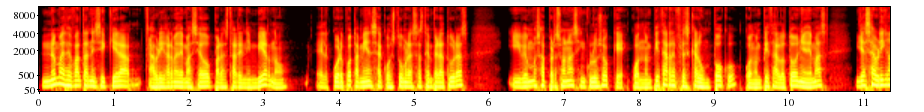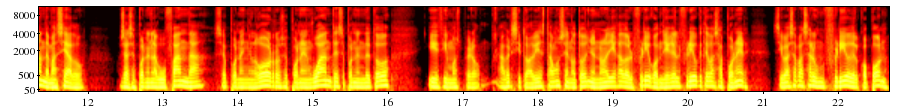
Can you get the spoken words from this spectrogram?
no me hace falta ni siquiera abrigarme demasiado para estar en invierno. El cuerpo también se acostumbra a esas temperaturas y vemos a personas incluso que cuando empieza a refrescar un poco, cuando empieza el otoño y demás, ya se abrigan demasiado. O sea, se ponen la bufanda, se ponen el gorro, se ponen guantes, se ponen de todo y decimos, pero a ver, si todavía estamos en otoño, no ha llegado el frío, cuando llegue el frío, ¿qué te vas a poner? Si vas a pasar un frío del copón.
